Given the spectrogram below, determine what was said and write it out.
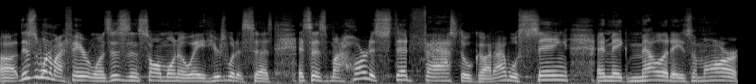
Uh, this is one of my favorite ones. This is in Psalm 108. Here's what it says It says, My heart is steadfast, O God. I will sing and make melodies, zamar,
